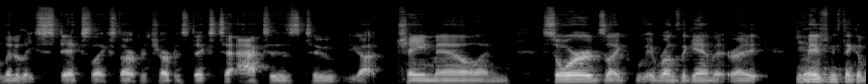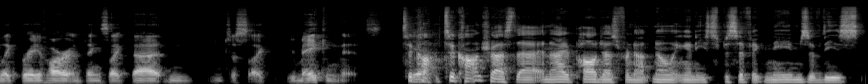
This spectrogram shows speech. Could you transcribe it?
literally sticks, like sharpened, sharpened sticks to axes to you got chainmail and swords? Like it runs the gambit, right? Yeah. It makes me think of like Braveheart and things like that, and just like you're making this. To, Yeah. con- to contrast that, and I apologize for not knowing any specific names of these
